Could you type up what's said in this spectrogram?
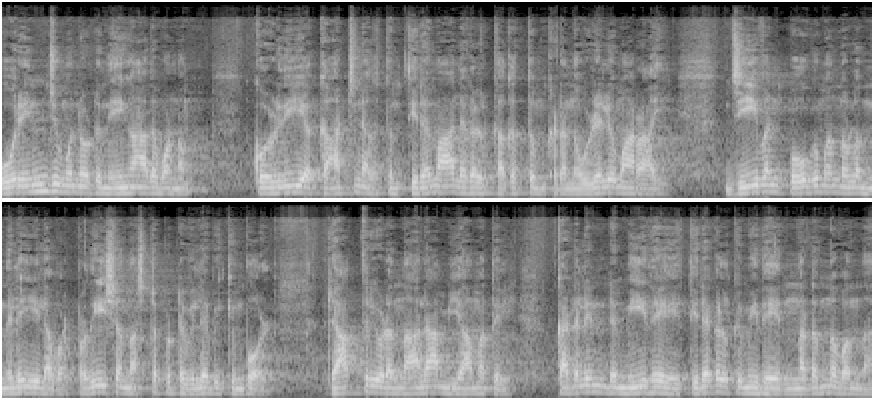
ഒരിഞ്ചു മുന്നോട്ട് നീങ്ങാതെ വണ്ണം കൊഴുതിയ കാറ്റിനകത്തും തിരമാലകൾക്കകത്തും കിടന്ന് ഉഴലുമാറായി. ജീവൻ പോകുമെന്നുള്ള നിലയിൽ അവർ പ്രതീക്ഷ നഷ്ടപ്പെട്ട് വിലപിക്കുമ്പോൾ രാത്രിയുടെ നാലാം യാമത്തിൽ കടലിന്റെ മീതെ തിരകൾക്ക് മീതെ നടന്നു വന്ന്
